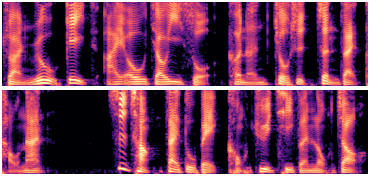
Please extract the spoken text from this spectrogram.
转入 Gate IO 交易所，可能就是正在逃难。市场再度被恐惧气氛笼罩。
